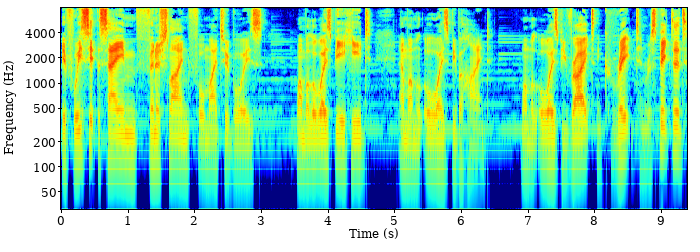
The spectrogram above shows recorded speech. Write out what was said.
If we set the same finish line for my two boys, one will always be ahead and one will always be behind. One will always be right and correct and respected,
